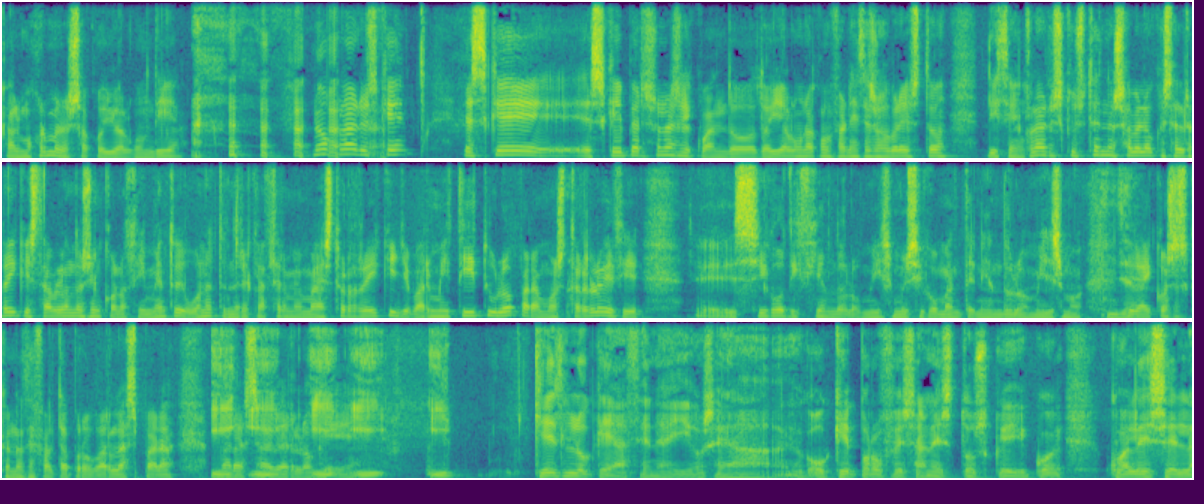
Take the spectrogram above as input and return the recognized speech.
A lo mejor me lo saco yo algún día. No, claro, es que, es que es que hay personas que cuando doy alguna conferencia sobre esto dicen, claro, es que usted no sabe lo que es el Reiki, está hablando sin conocimiento. Y bueno, tendré que hacerme maestro Reiki, llevar mi título para mostrarlo y decir, eh, sigo diciendo lo mismo y sigo manteniendo lo mismo. Y hay cosas que no hace falta probarlas para, para y- saber lo y- que. y- y qué es lo que hacen ahí? O sea, ¿o qué profesan estos? ¿Qué- cuál, cuál es el,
